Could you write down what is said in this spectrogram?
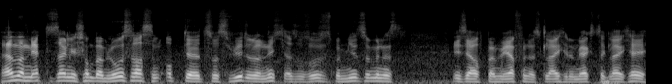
Ja, man merkt es eigentlich schon beim Loslassen, ob der jetzt was wird oder nicht. Also so ist es bei mir zumindest. Ist ja auch beim Werfen das gleiche. Du merkst ja gleich, hey,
